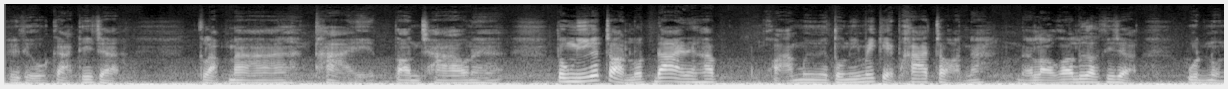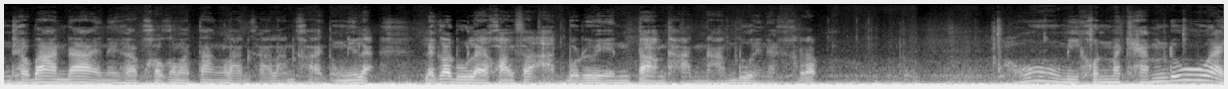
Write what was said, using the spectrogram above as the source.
เลยถือโอกาสที่จะกลับมาถ่ายตอนเช้านะฮะ ตรงนี้ก็จอดรถได้นะครับ ขวามือตรงนี้ไม่เก็บค่าจอดนะแล้วเราก็เลือกที่จะอุดหนุนชาวบ้านได้นะครับ เขาก็มาตั้งร้านค้าร้านขายตรงนี้แหละ แล้วก็ดูแลความสะอาดบริเวณตามทานน้ำด้วยนะครับ โอ้มีคนมาแคมป์ด้วย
